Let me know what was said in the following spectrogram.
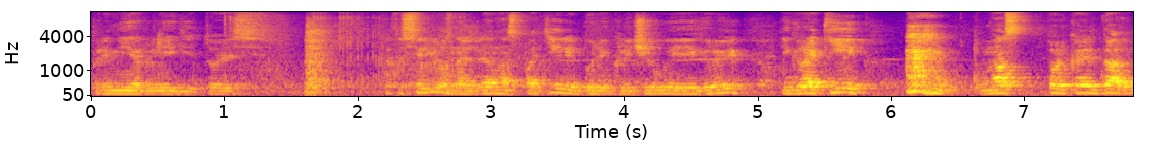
премьер-лиги. То есть это серьезные для нас потери были ключевые игры. Игроки, у нас только Эльдар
